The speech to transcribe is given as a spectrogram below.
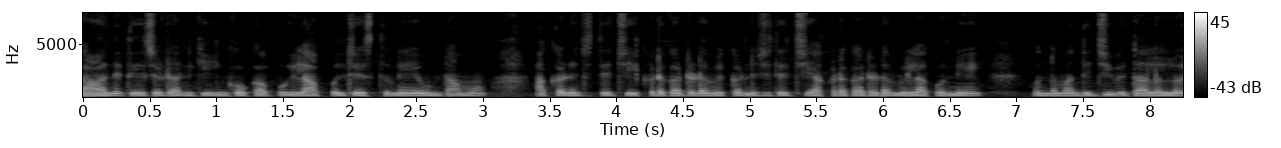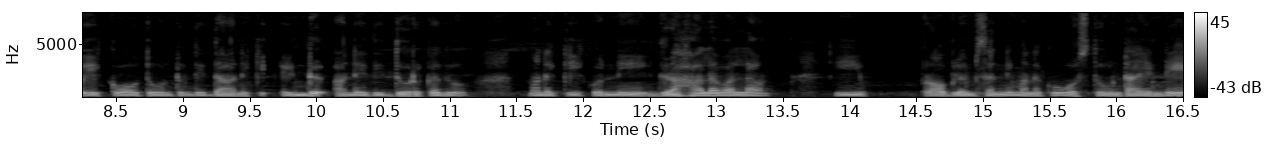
దాన్ని తీర్చడానికి ఇంకొక అప్పు ఇలా అప్పులు చేస్తూనే ఉంటాము. అక్కడి నుంచి తెచ్చి ఇక్కడ కట్టడం ఇక్కడి నుంచి తెచ్చి అక్కడ కట్టడం ఇలా కొన్ని కొంతమంది జీవితాలలో ఎక్కువ అవుతూ ఉంటుంది. దానికి ఎండ్ అనేది దొరకదు. మనకి కొన్ని గ్రహాల వల్ల ఈ ప్రాబ్లమ్స్ అన్నీ మనకు వస్తూ ఉంటాయండి.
